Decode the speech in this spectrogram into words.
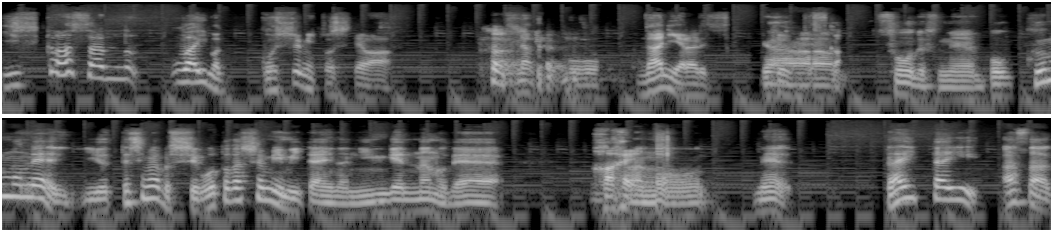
石川さんのは今、ご趣味としては、なんかこう、何やられているんですかそうですね、僕もね、言ってしまえば仕事が趣味みたいな人間なので、はい。あの、ね、大体朝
